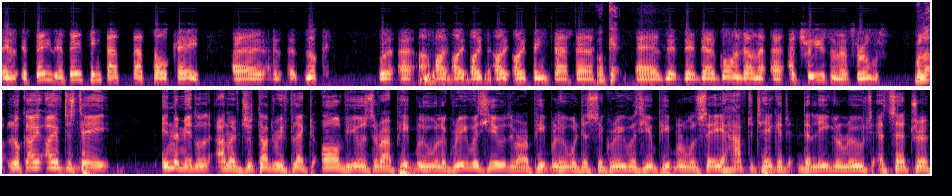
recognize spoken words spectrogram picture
If, if they if they think that that's okay, uh, uh, look, well, uh, I, I, I, I think that uh, Okay. uh, they, they're going down a, a treasonous route. Well, look, I, I have to stay in the middle, and I've just got to reflect all views. There are people who will agree with you. There are people who will disagree with you. People will say you have to take it the legal route, etc.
